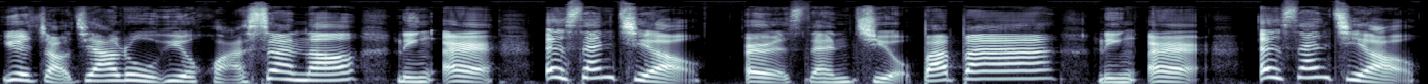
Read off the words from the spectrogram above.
越早加入越划算哦。零二二三九二三九八八，零二二三九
